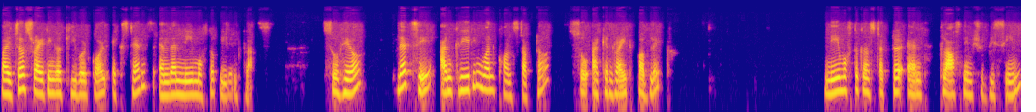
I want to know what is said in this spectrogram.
by just writing a keyword called extends and the name of the parent class. So here, let's say I'm creating one constructor. So I can write public. Name of the constructor and class name should be same.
